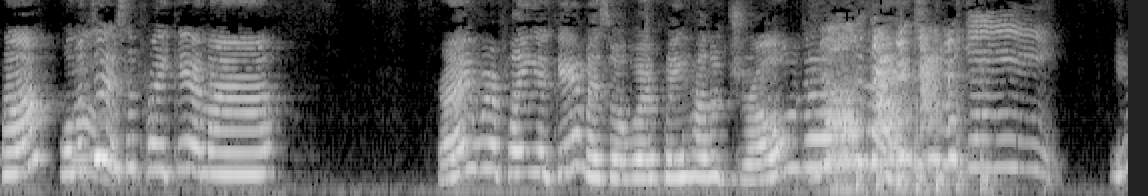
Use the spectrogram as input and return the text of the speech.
啊，我们这也是 play game 啊。Right, we're playing a game as well. We're playing how to draw the. No, that is not a game. It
